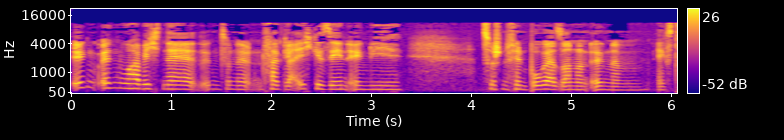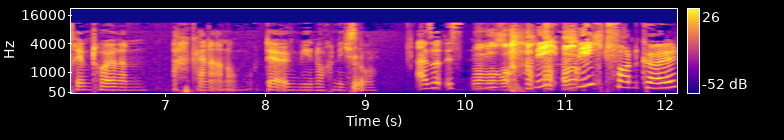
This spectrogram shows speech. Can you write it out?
irgend, irgendwo habe ich eine, irgend so einen Vergleich gesehen, irgendwie zwischen Finn Bogerson und irgendeinem extrem teuren, ach, keine Ahnung, der irgendwie noch nicht so. Also ist nicht, oh. nicht, nicht von Köln.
